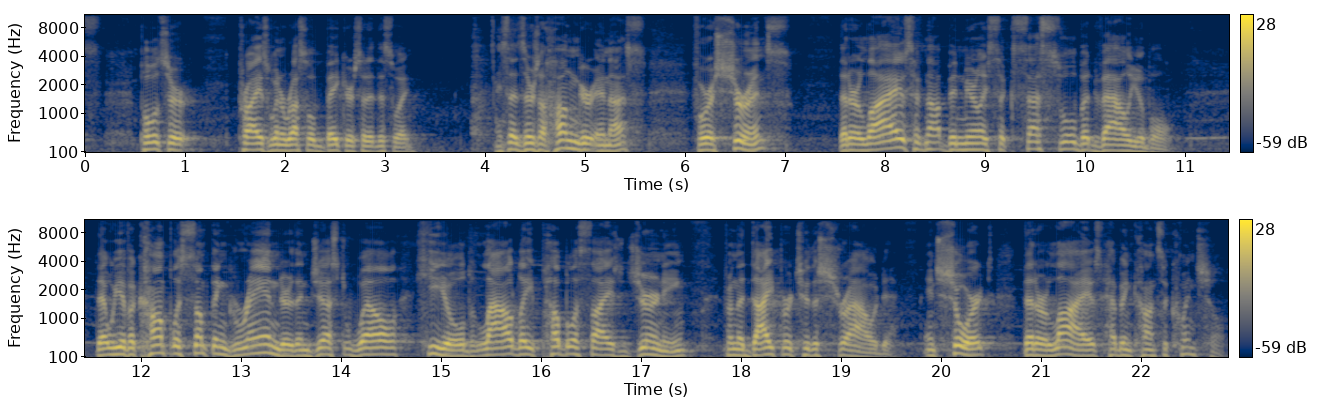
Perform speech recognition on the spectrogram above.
Pulitzer Prize winner Russell Baker said it this way He says, There's a hunger in us for assurance that our lives have not been merely successful but valuable, that we have accomplished something grander than just well heeled, loudly publicized journey from the diaper to the shroud. In short, that our lives have been consequential.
